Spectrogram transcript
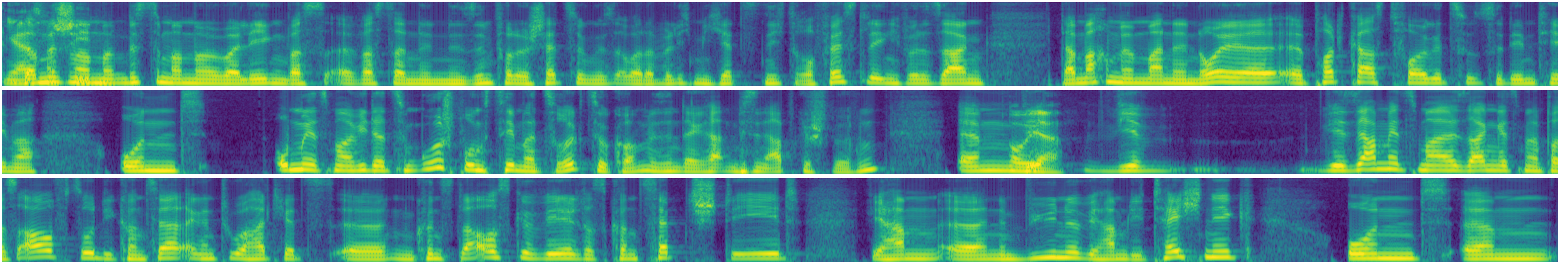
Ja, da mal- verschieden. müsste man mal überlegen, was, äh, was dann eine sinnvolle Schätzung ist, aber da will ich mich jetzt nicht drauf festlegen. Ich würde sagen, da machen wir mal eine neue äh, Podcast-Folge zu, zu dem Thema. Und um jetzt mal wieder zum Ursprungsthema zurückzukommen, wir sind ja gerade ein bisschen abgeschwiffen. Ähm, Oh wir, ja. Wir, wir sagen jetzt mal, sagen jetzt mal, pass auf, so die Konzertagentur hat jetzt äh, einen Künstler ausgewählt, das Konzept steht, wir haben äh, eine Bühne, wir haben die Technik und ähm,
